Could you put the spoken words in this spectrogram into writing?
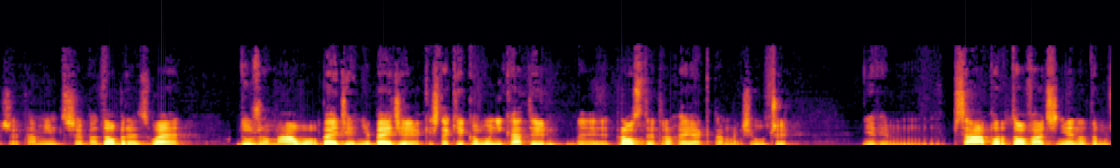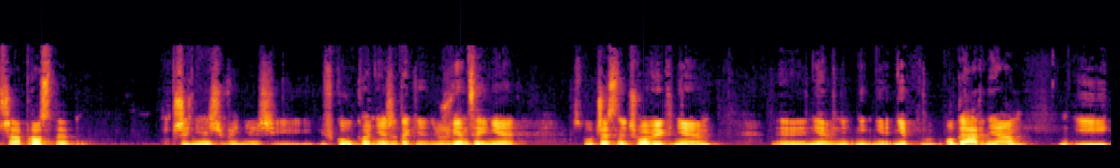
że tam im trzeba dobre, złe, dużo, mało, będzie, nie będzie, jakieś takie komunikaty yy, proste trochę, jak tam jak się uczy, nie wiem, psa portować, nie? no to mu trzeba proste przynieś, wynieś i, i w kółko, nie? Że takie już więcej nie, współczesny człowiek nie, nie, nie, nie, nie ogarnia i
